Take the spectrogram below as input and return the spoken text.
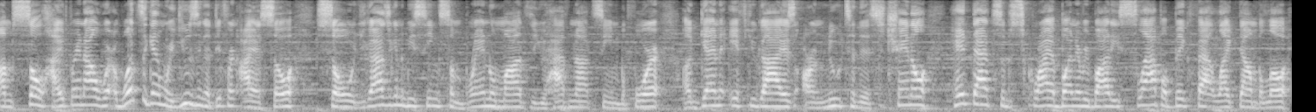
I'm so hyped right now. We're, once again, we're using a different ISO, so you guys are going to be seeing some brand new mods that you have not seen before. Again, if you guys are new to this channel, hit that subscribe button, everybody. Slap a big fat like down below.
